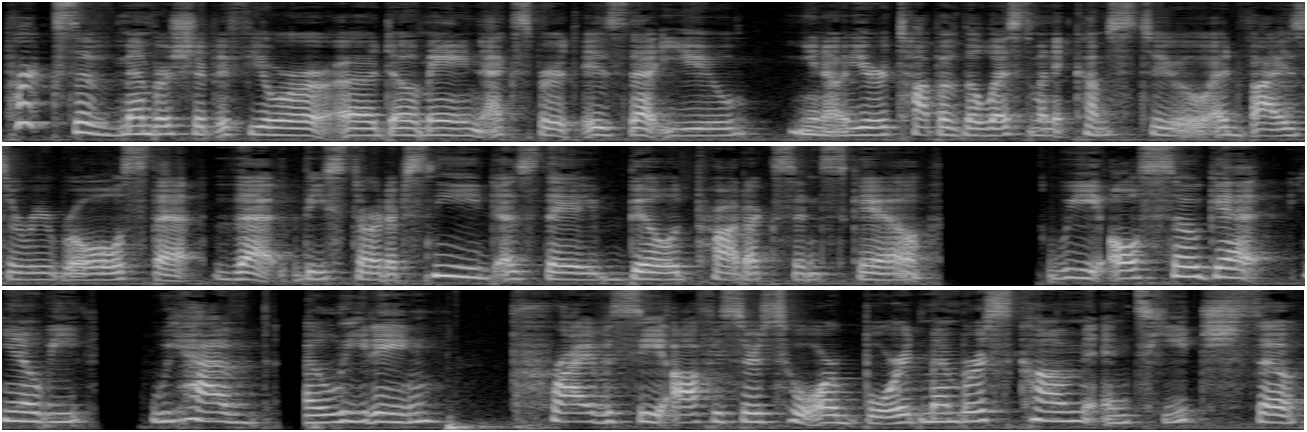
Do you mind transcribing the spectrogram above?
perks of membership if you're a domain expert is that you you know you're top of the list when it comes to advisory roles that that these startups need as they build products and scale we also get you know we we have leading privacy officers who are board members come and teach. So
